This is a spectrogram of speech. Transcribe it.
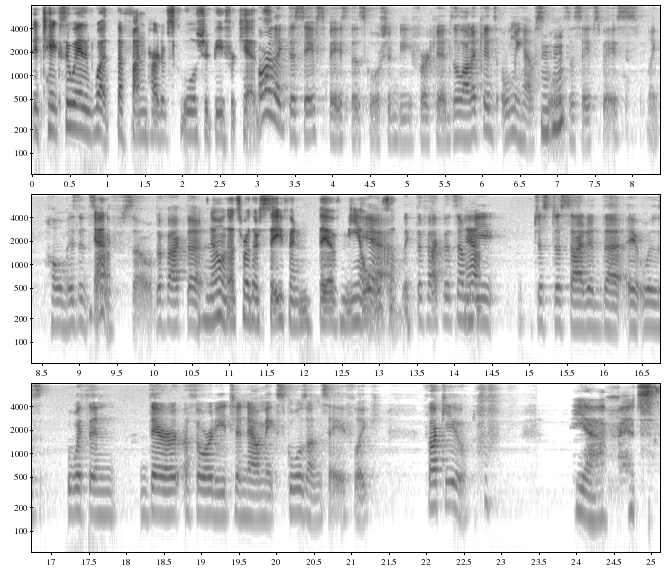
it takes away what the fun part of school should be for kids Or like the safe space that school should be for kids. A lot of kids only have school Mhm. as a safe space. Like home isn't safe. Yeah. So the fact that no that's where they're safe and they have meals yeah, and- like the fact that somebody just decided that it was within their authority to now make schools unsafe. Like, fuck you. yeah it's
